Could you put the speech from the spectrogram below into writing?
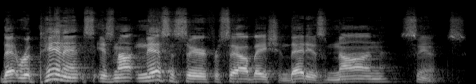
that repentance is not necessary for salvation. That is nonsense.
